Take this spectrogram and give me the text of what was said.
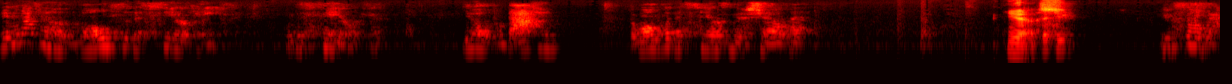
then we got the walls with the staircase. With the stairs. You know, from bashing. The walls with the stairs and the shelf. Yes. you, you saw that,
